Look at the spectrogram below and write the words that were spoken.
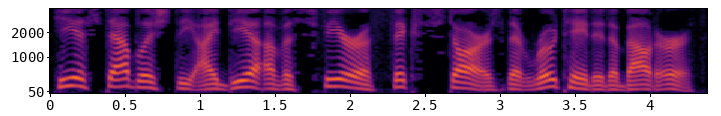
He established the idea of a sphere of fixed stars that rotated about Earth.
